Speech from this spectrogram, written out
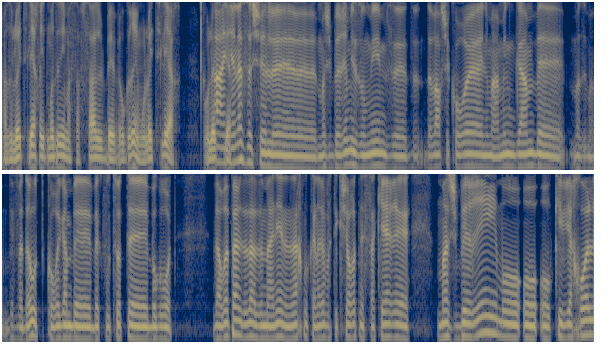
אז הוא לא הצליח להתמודד עם הספסל בבוגרים, הוא לא הצליח. הוא לא הצליח. העניין הזה של אה, משברים יזומים זה דבר שקורה, אני מאמין, גם ב... מה זה, בוודאות, קורה גם בקבוצות אה, בוגרות. והרבה פעמים, יודע, זה מעניין, אנחנו כנראה בתקשורת נסקר אה, משברים או, או, או כביכול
